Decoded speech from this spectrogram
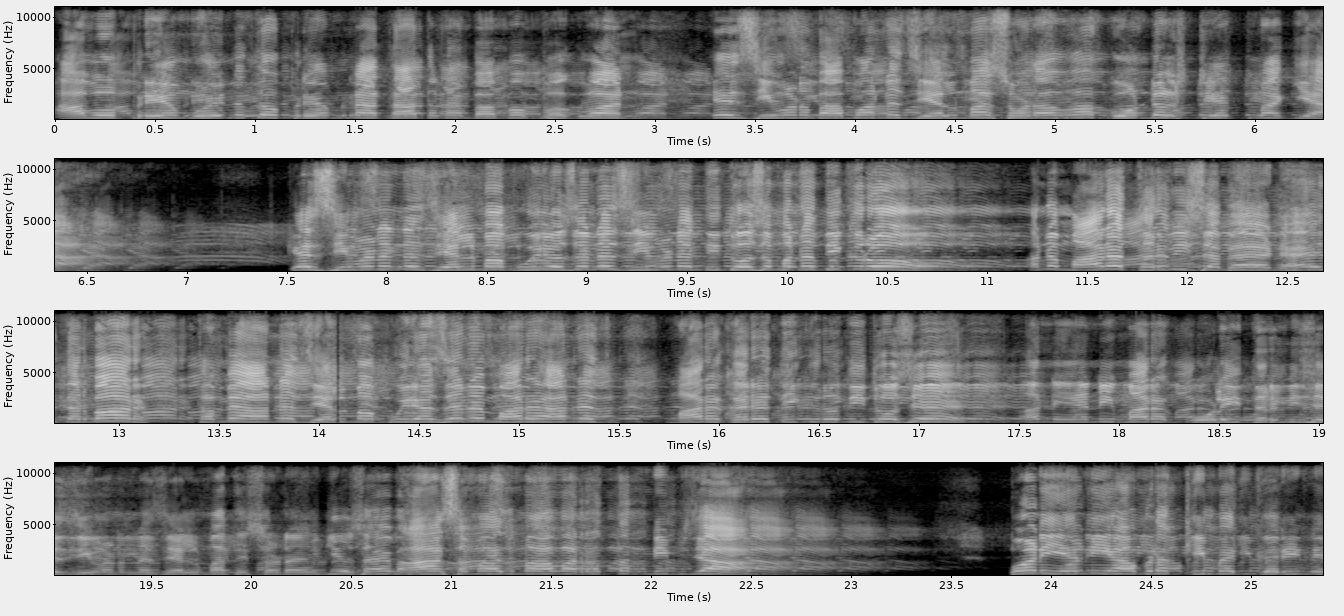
આવો પ્રેમ હોય ને તો પ્રેમના તાતણે બાપા ભગવાન. એ જીવણ બાપાને જેલમાં છોડાવવા ગોંડલ સ્ટેટમાં ગયા. કે જીવણને જેલમાં પૂર્યો છે ને જીવણે દીધો છે મને દીકરો. અને મારે ધરવી છે ભેટ. હે દરબાર તમે આને જેલમાં પૂર્યા છે ને મારે આને મારા ઘરે દીકરો દીધો છે. અને એની મારે કોળી ધરવી છે. જીવણને જેલમાંથી છોડાવી ગયો. સાહેબ આ સમાજમાં આવા રતન નીપજા. પણ એની આપણે કિંમત કરીને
